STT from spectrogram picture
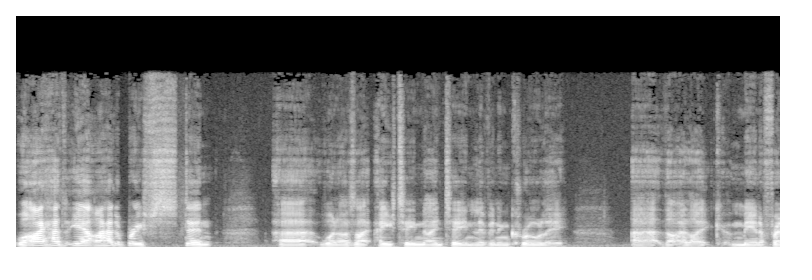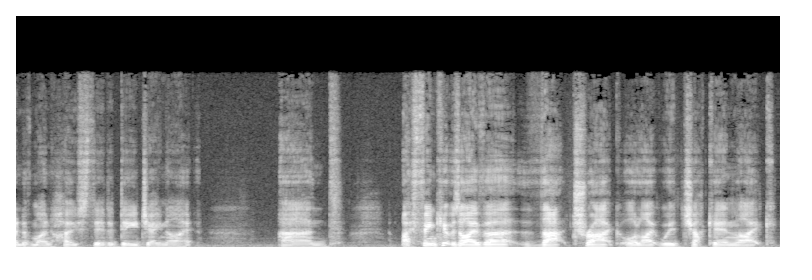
Well, I had yeah, I had a brief stint uh, when I was like 18, 19, living in Crawley. Uh, that I like, me and a friend of mine hosted a DJ night, and I think it was either that track or like we'd chuck in like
